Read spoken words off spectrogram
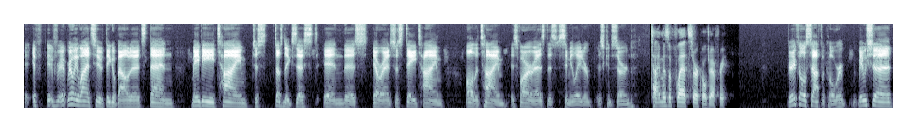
if if it really wanted to think about it, then maybe time just doesn't exist in this era. It's just daytime all the time as far as this simulator is concerned. Time is a flat circle, Jeffrey very philosophical. We're maybe we should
